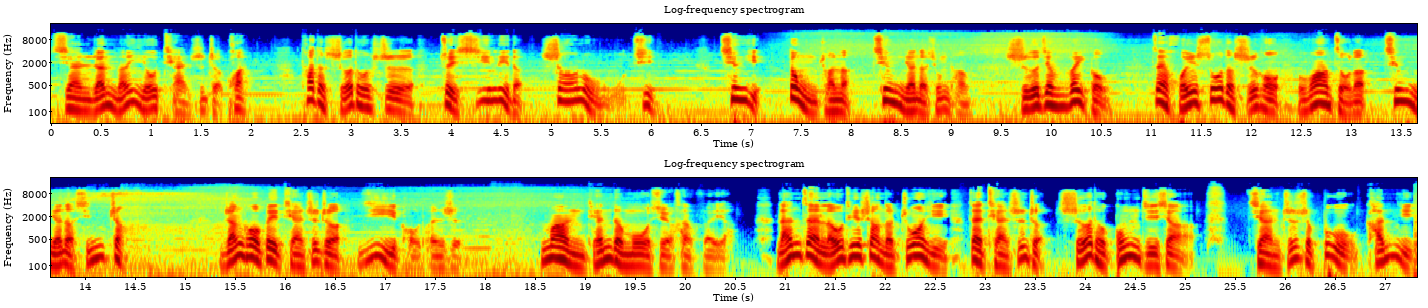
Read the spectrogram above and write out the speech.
显然没有舔食者快，他的舌头是最犀利的杀戮武器，轻易洞穿了青年的胸膛，舌尖微勾，在回缩的时候挖走了青年的心脏，然后被舔食者一口吞噬，漫天的木屑横飞呀！拦在楼梯上的桌椅，在舔食者舌头攻击下，简直是不堪一击。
